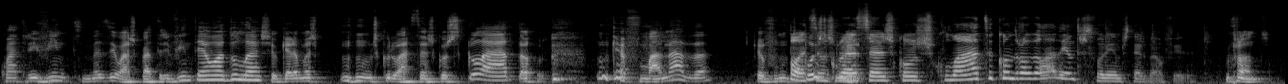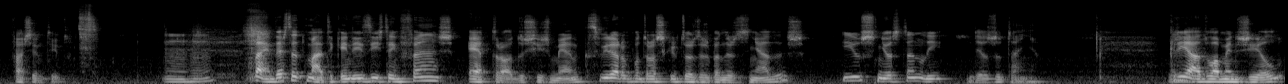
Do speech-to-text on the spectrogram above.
4,20, mas eu acho que 4,20 é o do lanche. Eu quero umas, uns croissants com chocolate. Não quero fumar nada. Eu fumo Pode depois ser uns croissants com chocolate com droga lá dentro, se forem em Amsterdão, filho. Pronto, faz sentido. Uhum. Bem, desta temática ainda existem fãs hetero do X-Men que se viraram contra os escritores das bandas desenhadas e o Sr. Stan Lee, Deus o tenha. Criado o Homem de Gelo,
